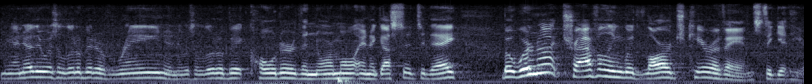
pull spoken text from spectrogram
I mean, I know there was a little bit of rain and it was a little bit colder than normal in Augusta today, but we're not traveling with large caravans to get here.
